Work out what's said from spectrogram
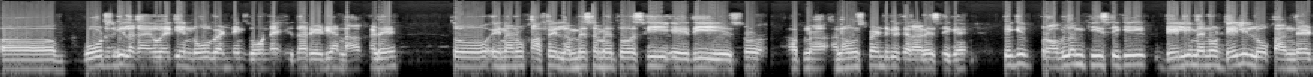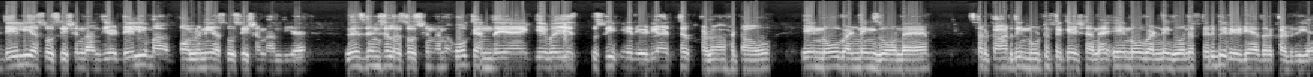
ਬੋਰਡਸ ਵੀ ਲਗਾਏ ਹੋਏ ਕਿ ਨੋ ਵੈਂਡਿੰਗ ਜ਼ੋਨ ਹੈ ਇਧਰ ਰੇੜੀਆਂ ਨਾ ਖੜੇ ਤੋ ਇਹਨਾਂ ਨੂੰ ਕਾਫੀ ਲੰਬੇ ਸਮੇਂ ਤੋਂ ਅਸੀਂ ਇਹਦੀ ਆਪਣਾ ਅਨਾਉਂਸਮੈਂਟ ਵੀ ਕਰਾ ਰਹੇ ਸੀਗੇ। ਕਿਉਂਕਿ ਪ੍ਰੋਬਲਮ ਕੀ ਸੀ ਕਿ ਡੇਲੀ ਮੈਨੂੰ ਡੇਲੀ ਲੋਕ ਆਉਂਦੇ ਆ ਡੇਲੀ ਐਸੋਸੀਏਸ਼ਨ ਆਉਂਦੀ ਹੈ ਡੇਲੀ ਕਾਲੋਨੀ ਐਸੋਸੀਏਸ਼ਨ ਆਉਂਦੀ ਹੈ ਰੈਜ਼ੀਡੈਂਸ਼ੀਅਲ ਐਸੋਸੀਏਸ਼ਨ ਉਹ ਕਹਿੰਦੇ ਆ ਕਿ ਬਈ ਤੁਸੀਂ ਇਹ ਰੇੜੀਆਂ ਇੱਥੇ ਖੜਾ, ਹਟਾਓ, ਇਹ ਨੋ ਵੈਂਡਿੰਗ ਜ਼ੋਨ ਹੈ, ਸਰਕਾਰ ਦੀ ਨੋਟੀਫਿਕੇਸ਼ਨ ਹੈ, ਇਹ ਨੋ ਵੈਂਡਿੰਗ ਜ਼ੋਨ ਹੈ, ਫਿਰ ਵੀ ਰੇੜੀਆਂ ਇੱਧਰ ਖੜ ਰਹੀ ਹੈ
